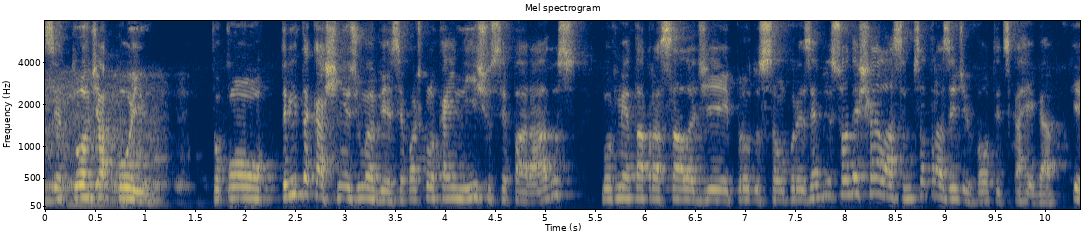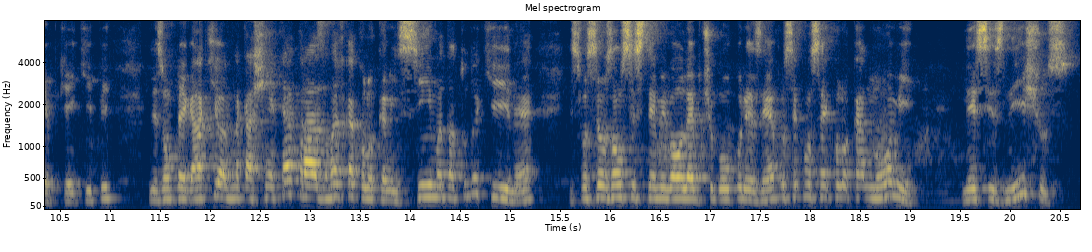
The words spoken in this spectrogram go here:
setor de apoio. Estou com 30 caixinhas de uma vez. Você pode colocar em nichos separados, movimentar para a sala de produção, por exemplo, e só deixar lá. Você não precisa trazer de volta e descarregar. Por quê? Porque a equipe, eles vão pegar aqui ó, na caixinha aqui atrás, não vai ficar colocando em cima, tá tudo aqui, né? E se você usar um sistema igual o Lab2Go, por exemplo, você consegue colocar nome nesses nichos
